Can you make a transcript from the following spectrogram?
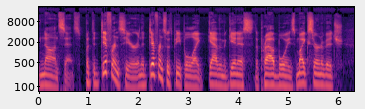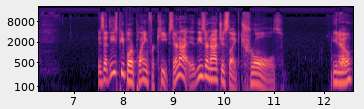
nonsense. But the difference here, and the difference with people like Gavin McInnes, the Proud Boys, Mike Cernovich, is that these people are playing for keeps. They're not; these are not just like trolls. You know, yep.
